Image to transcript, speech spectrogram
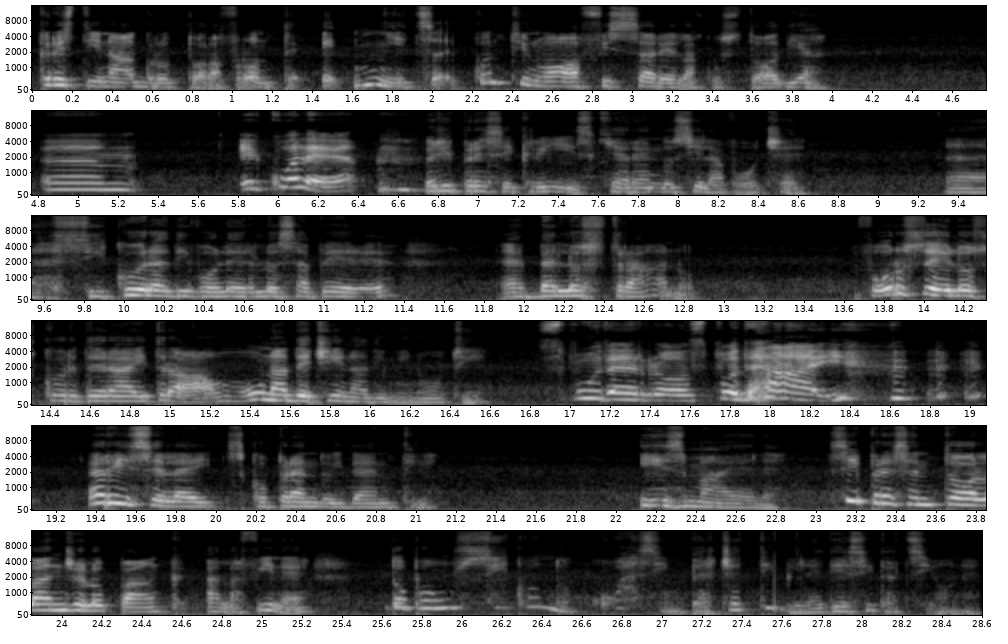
Cristina aggrottò la fronte e Nitz continuò a fissare la custodia. Um, e qual è? riprese Chris, chiarendosi la voce. Eh, sicura di volerlo sapere? È bello strano. Forse lo scorderai tra una decina di minuti. Sputa il rospo, dai! Rise lei, scoprendo i denti. Ismaele. Si presentò l'angelo punk alla fine, dopo un secondo quasi impercettibile di esitazione.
